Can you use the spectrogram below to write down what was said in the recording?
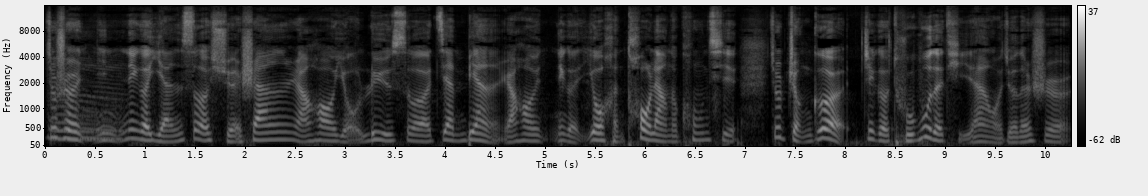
就是你嗯那个颜色，雪山，然后有绿色渐变，然后那个又很透亮的空气，就整个这个徒步的体验，我觉得是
